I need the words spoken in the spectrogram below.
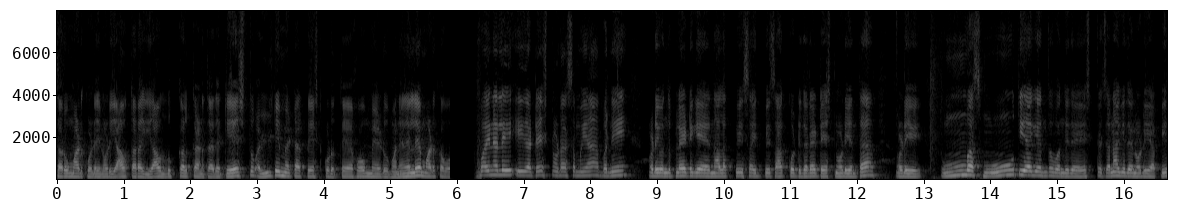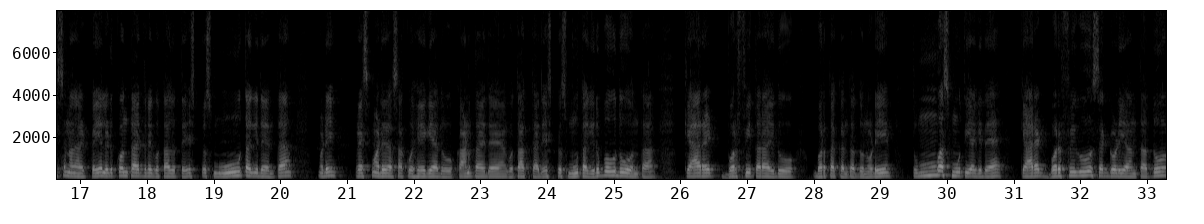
ಸರ್ವ್ ಮಾಡ್ಕೊಂಡು ನೋಡಿ, ಯಾವ ಥರ ಯಾವ ಲುಕ್ಕಲ್ಲಿ ಕಾಣ್ತಾ ಇದೆ. ಟೇಸ್ಟು ಅಲ್ಟಿಮೇಟಾಗಿ ಟೇಸ್ಟ್ ಕೊಡುತ್ತೆ. ಹೋಮ್ ಮೇಡು ಮನೆಯಲ್ಲೇ ಮಾಡ್ಕೋಬೋದು. ಫೈನಲಿ ಈಗ ಟೇಸ್ಟ್ ನೋಡೋ ಸಮಯ. ಬನ್ನಿ. ನೋಡಿ, ಒಂದು ಪ್ಲೇಟಿಗೆ ನಾಲ್ಕು ಪೀಸ್ ಐದು ಪೀಸ್ ಹಾಕ್ಕೊಟ್ಟಿದ್ದಾರೆ. ಟೇಸ್ಟ್ ನೋಡಿ ಅಂತ. ನೋಡಿ, ತುಂಬ ಸ್ಮೂತಿಯಾಗಿ ಅಂತ ಬಂದಿದೆ. ಎಷ್ಟು ಚೆನ್ನಾಗಿದೆ ನೋಡಿ, ಆ ಪೀಸನ್ನು ಕೈಯಲ್ಲಿ ಹಿಡ್ಕೊತಾ ಇದ್ದರೆ ಗೊತ್ತಾಗುತ್ತೆ ಎಷ್ಟು ಸ್ಮೂತಾಗಿದೆ ಅಂತ. ನೋಡಿ ಪ್ರೆಸ್ ಮಾಡಿದರೆ ಸಾಕು ಹೇಗೆ ಅದು ಕಾಣ್ತಾ ಇದೆ, ಗೊತ್ತಾಗ್ತಾ ಇದೆ. ಎಷ್ಟು ಸ್ಮೂತಾಗಿ ಇರಬಹುದು ಅಂತ. ಕ್ಯಾರೆಟ್ ಬರ್ಫಿ ಥರ ಇದು ಬರ್ತಕ್ಕಂಥದ್ದು ನೋಡಿ. ತುಂಬ ಸ್ಮೂತಿಯಾಗಿದೆ. ಕ್ಯಾರೆಟ್ ಬರ್ಫಿಗೂ ಸೆಡ್ ಹೊಡೆಯೋ ಅಂಥದ್ದು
